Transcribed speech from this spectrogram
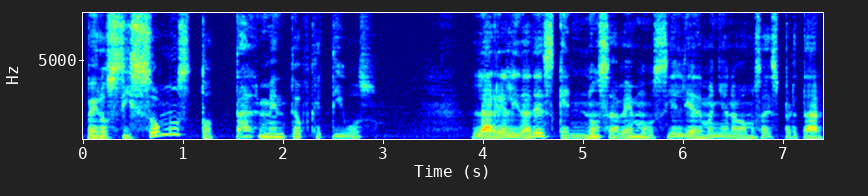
Pero si somos totalmente objetivos, la realidad es que no sabemos si el día de mañana vamos a despertar.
